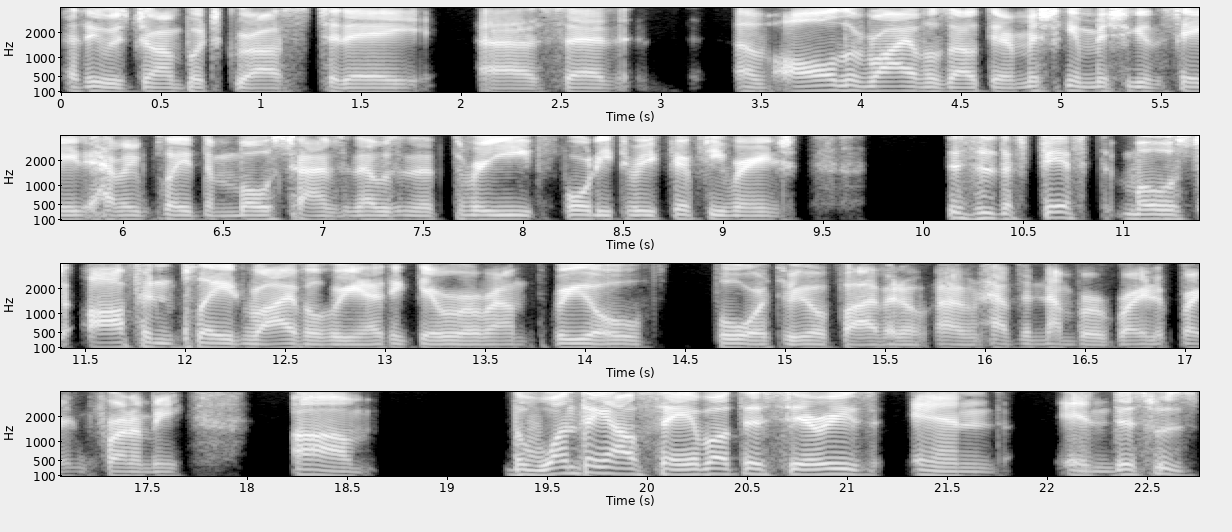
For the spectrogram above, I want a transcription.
I think it was John Butch Gross today, uh, said of all the rivals out there, Michigan, Michigan State having played the most times, and that was in the 340, 350 range. This is the fifth most often played rivalry. And I think they were around 304, 305. I don't I don't have the number right right in front of me. Um, the one thing I'll say about this series, and and this was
